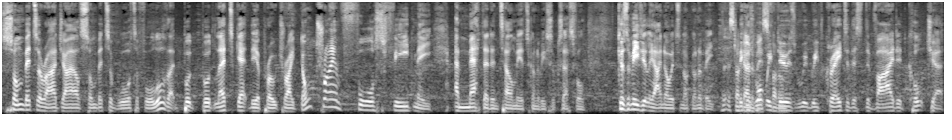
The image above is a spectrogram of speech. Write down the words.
Some bits are agile, some bits are waterfall, all of that. But but let's get the approach right. Don't try and force feed me a method and tell me it's going to be successful. Because immediately I know it's not going to be. Because what we do on. is we, we've created this divided culture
